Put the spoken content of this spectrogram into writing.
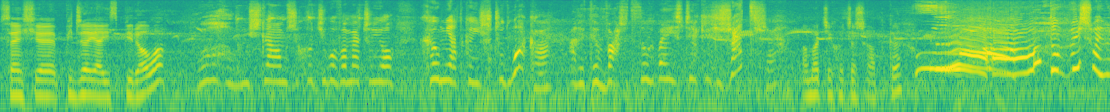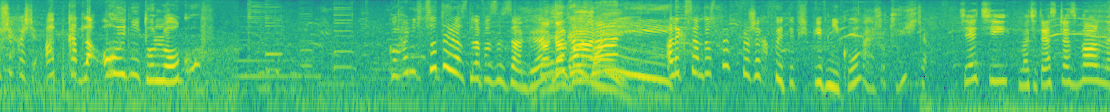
W sensie PJ'a i Spiroła? Wow, myślałam, że chodziło wam raczej o chełmiatkę i szczudłaka. Ale te wasze to są chyba jeszcze jakieś rzadsze. A macie chociaż apkę? To wyszła już jakaś apka dla ornitologów? Kochani, co teraz dla was zagra? Gangalbani! Aleksandro, sprawdź proszę chwyty w śpiewniku. Ależ oczywiście. Dzieci, macie teraz czas wolny.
